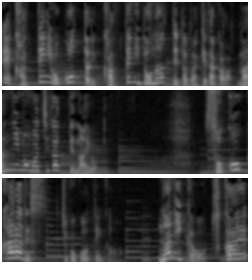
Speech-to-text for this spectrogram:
で勝手に怒ったり勝手に怒鳴ってただけだから何にも間違ってないわけ。そこからです自己肯定感は。何かを使え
